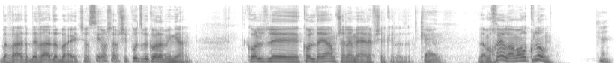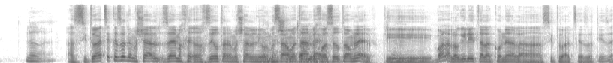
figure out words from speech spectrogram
בוועד, בוועד הבית, שעושים עכשיו שיפוץ בכל הבניין. כל, כל דייר משלם 100 אלף שקל על זה. כן. והמוכר לא אמר לו כלום. כן. לא, אז סיטואציה כזאת, למשל, זה מח- מחזיר אותנו למשל לניהול עניין משא של ומתן. בחוסר תום לב. כי בואנה, לא גילית לקונה על הסיטואציה הזאת, זה.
